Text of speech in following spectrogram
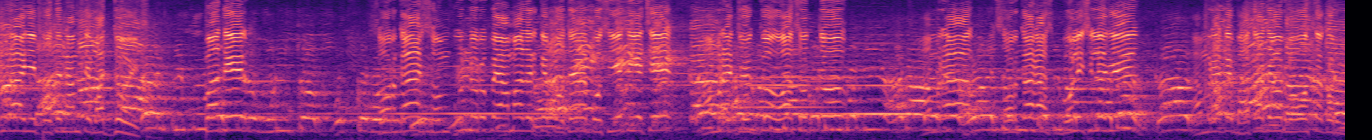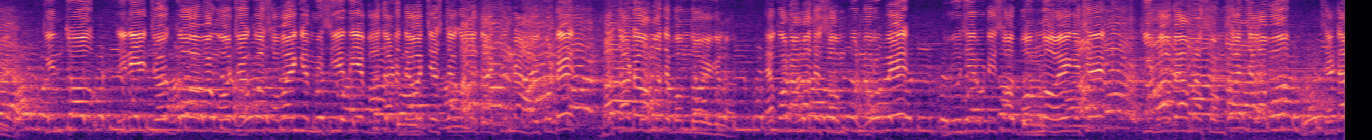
আমরা আজ এই পথে নামতে বাধ্য হয়েছি। আমাদের সরকার সম্পূর্ণরূপে আমাদেরকে পথে বসিয়ে দিয়েছে। আমরা যোগ্য হওয়া সত্ত্বেও আমরা সরকার বলেছিল যে আমরাকে ভাতা দেওয়ার ব্যবস্থা করবে। কিন্তু তিনি যোগ্য এবং অযোগ্য সবাইকে মিশিয়ে দিয়ে ভাতাটা দেওয়ার চেষ্টা করলে তার জন্য হাইকোর্টে ভাতাটাও আমাদের বন্ধ হয়ে গেল। এখন আমাদের সম্পূর্ণরূপে রুজি রুটি সব বন্ধ হয়ে গেছে। কীভাবে আমরা সংসার চালাবো, সেটা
